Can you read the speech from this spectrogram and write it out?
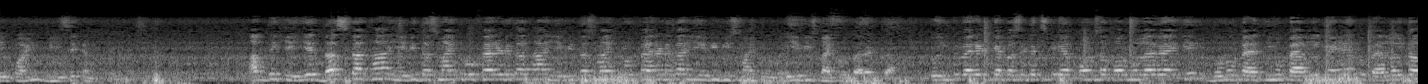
ये पॉइंट बी से कनेक्टेड है अब देखिए, ये 10 का था, ये भी 10 माइक्रोफैरेड का था, ये भी 10 माइक्रोफैरेड का, ये भी 20 माइक्रो ये 20 माइक्रोफैरेड का। तो इक्विवेलेंट कैपेसिटेंस के लिए आप कौन सा फॉर्मूला लगाएँगे? दोनों तीनों पैरेलल में है तो पैरेलल का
